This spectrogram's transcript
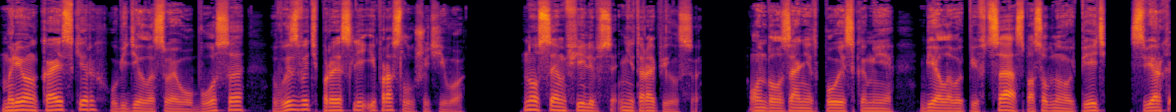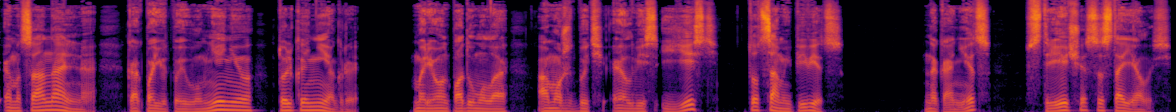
Марион Кайскер убедила своего босса вызвать Пресли и прослушать его. Но Сэм Филлипс не торопился. Он был занят поисками белого певца, способного петь сверхэмоционально, как поют, по его мнению, только негры. Марион подумала, а может быть, Элвис и есть тот самый певец? Наконец, встреча состоялась.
